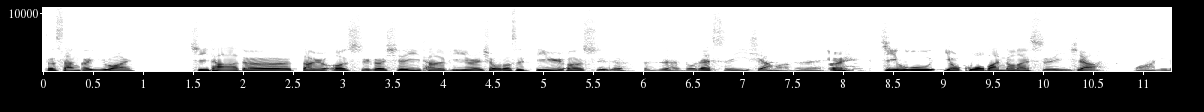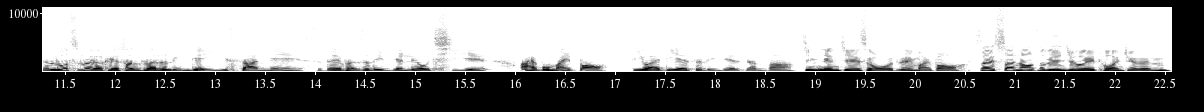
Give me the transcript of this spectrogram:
这三个以外，其他的大约二十个协议，它的 PE ratio 都是低于二十的，甚至很多在十以下嘛，对不对？对，几乎有过半都在十以下。哇，你的 l o o t Rate 可以算出来是零点一三呢，STEPN 是零点六七耶，啊还不买爆，DYDS 零点三八，今天解锁我直接买爆，所以算到这边就会突然觉得，嗯。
